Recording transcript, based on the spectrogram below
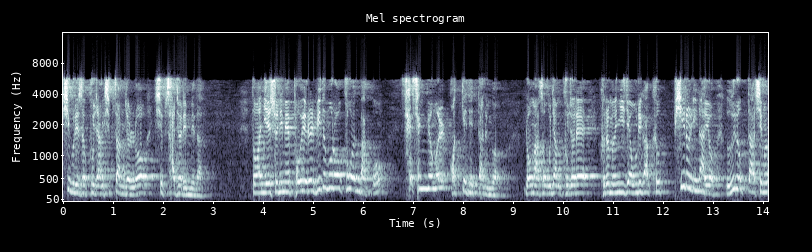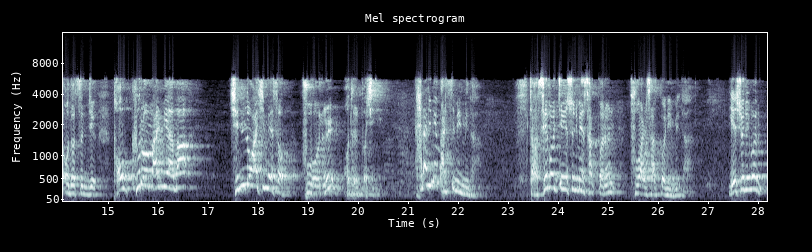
히브리서 9장 13절로 14절입니다. 또한 예수님의 보혈을 믿음으로 구원받고 새 생명을 얻게 됐다는 것. 로마서 5장 9절에 그러면 이제 우리가 그 피를 인하여 의롭다 하심을 얻었은즉 더욱 그로 말미암아 진노하심에서 구원을 얻을 것이니 하나님의 말씀입니다. 자, 세 번째 예수님의 사건은 부활 사건입니다. 예수님은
